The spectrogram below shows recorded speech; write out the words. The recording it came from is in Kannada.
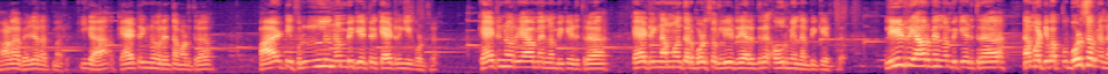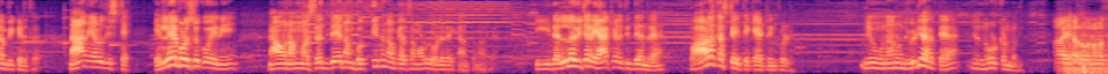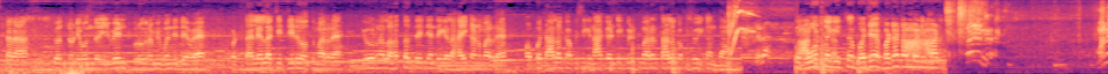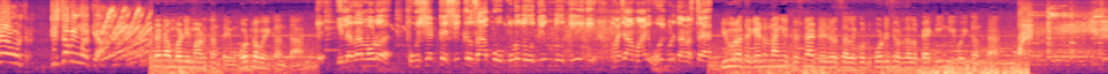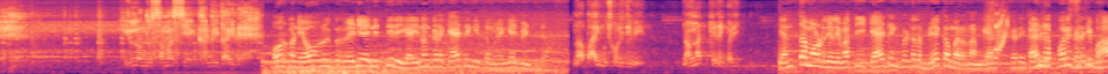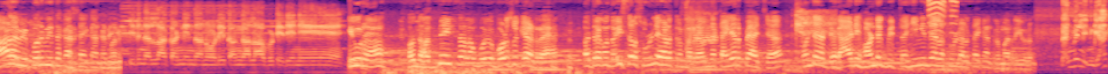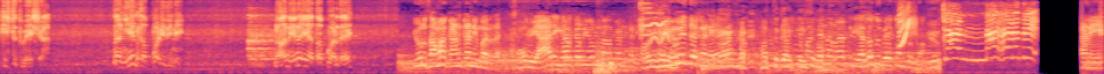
ಭಾಳ ಬೇಜಾರತ್ ಮಾರ್ರಿ. ಈಗ ಕ್ಯಾಟ್ರಿಂಗ್ನವ್ರು ಎಂತ ಮಾಡ್ತಾರೆ? ಪಾರ್ಟಿ ಫುಲ್ ನಂಬಿಕೆ ಇಟ್ಟು ಕ್ಯಾಟ್ರಿಂಗಿಗೆ ಕೊಡ್ತಾರೆ. ಕ್ಯಾಟ್ರಿಂಗ್ನವ್ರು ಯಾವ ಮೇಲೆ ನಂಬಿಕೆ ಇಡ್ತಾರೆ? ಕ್ಯಾಟ್ರಿಂಗ್ ನಮ್ಮಂಥವ್ರು ಬಳಸೋರು ಲೀಡ್ರ್ ಯಾರಿದ್ರೆ ಅವ್ರ ಮೇಲೆ ನಂಬಿಕೆ ಇಡ್ತಾರೆ. ಲೀಡ್ರ್ ಯಾರ ಮೇಲೆ ನಂಬಿಕೆ ಇಡ್ತಾರೆ? ನಮ್ಮ ಟಿವಪ್ಪ ಬಳಸೋರ ಮೇಲೆ ನಂಬಿಕೆ ಇಡ್ತಾರೆ. ನಾನು ಹೇಳೋದು ಇಷ್ಟೇ ಎಲ್ಲೇ ಬಳಸೋಕೆ ಹೋಯ್ನಿ ನಾವು ನಮ್ಮ ಶ್ರದ್ಧೆ, ನಮ್ಮ ಭಕ್ತಿಯಿಂದ ನಾವು ಕೆಲಸ ಮಾಡೋದು ಒಳ್ಳೇದಕ್ಕೆ ಅಂತ ಮಾರ್ರೆ. ಈಗ ಇದೆಲ್ಲ ವಿಚಾರ ಯಾಕೆ ಹೇಳ್ತಿದ್ದೆ ಅಂದರೆ ಭಾಳ ಕಷ್ಟ ಐತೆ ಕ್ಯಾಟ್ರಿಂಗ್ ಫೀಲ್ಡ್ ನೀವು ನಾನೊಂದು ವಿಡಿಯೋ ಹಾಕ್ತೆ, ನೀವು ನೋಡ್ಕೊಂಡು ಬನ್ನಿ. ಹಾಯ್ ಹಲೋ ನಮಸ್ಕಾರ. ಇವತ್ತು ನೋಡಿ ಒಂದು ಇವೆಂಟ್ ಪ್ರೋಗ್ರಾಮಿಗೆ ಬಂದಿದ್ದೇವೆ. ಬಟ್ ತಲೆಲ್ಲ ಚಿಟ್ಟಿಡಿದು ಹೊತ್ತು ಮಾರ್ರೆ. ಇವ್ರನ್ನೆಲ್ಲ ಹತ್ತದೈದು ಜನರಿಗೆಲ್ಲ ಹೈಕಂಡು ಮಾರ್ರೆ. ಒಬ್ಬ ತಾಲೂಕು ಆಫೀಸಿಗೆ ನಾಲ್ಕು ಗಂಟೆಗೆ ಬಿಟ್ಟು ಮಾರ್ರೆ ತಾಲೂಕು ಆಫೀಸ್ ಹೋಯ್ಕಂತ ಹೋಟ್ಲಾಗಿತ್ತು ಬಜೆ ಬಟಾಟಂಬಡಿ ಮಾಡಿ ಮನೆ ನೋಡ್ತಾರೆ? ಡಿಸ್ಟರ್ಬಿಂಗ್ ಮಾಡ್ತೀಯಾ? ಬಟಾಟಂಬಡಿ ಮಾಡ್ಕಂತ ಇವ ಹೋಟ್ಲಾಗ ಹೋಯ್ಕಂತ ಇಲ್ಲದ ನೋಡು ಪುಗುಶೆಟ್ಟೆ ಸಿಕ್ಕರೆ ಸಾಕು ಕುಡಿದು ತಿಂದು ತೇಗಿ ಮಜಾ ಮಾಡಿ ಹೋಗ್ಬಿಡ್ತಾನಷ್ಟೇ. ಇವ್ರ ಹತ್ರ ಕೇಂದ್ರ ನಂಗೆ ಕೃಷ್ಣ ಟ್ರೇಡರ್ಸ್ ಅಲ್ಲಿ ಕೊಟ್ಟು ಕೋಟೇಶ್ವರದಲ್ಲ ಪ್ಯಾಕಿಂಗ್ ಹೋಯ್ಕಂತ ಸಮಸ್ಯೆ ಖಂಡಿತ ಇದೆ. ಅವ್ರು ಕೊಂಡು ಅವರು ಇಬ್ರು ರೆಡಿ ಆಗಿ ನಿಂತೀರಿ ಈಗ. ಇನ್ನೊಂದ್ ಕಡೆ ಕ್ಯಾಟ್ರಿಂಗ್ ಇತ್ತು ಎಂಗೇಜ್ಮೆಂಟ್ ಎಂಗೇಜ್ಮೆಂಟ್ ನಾವು ಬಾಯಿ ಮುಚ್ಕೊಂಡಿದೀವಿ ನಮ್ಮನ್ನ ಕೆಣಕ್ ಬಳಿ. ಎಂತ ಮಾಡೋದು ಹೇಳಿ ಮತ್ತೆ ಈ ಕ್ಯಾಟ್ರಿಂಗ್ ಫೀಲ್ಡ್ ಎಲ್ಲ ಮರ ನಮ್ಗೆ? ಕಂಡ್ರೆ ಪರಿಸ್ಥಿತಿ ಬಹಳ ವಿಪರೀತ ಕಷ್ಟ ಇದನ್ನೆಲ್ಲ ಕಣ್ಣಿಂದ ನೋಡಿ ಕಂಗಾಲ ಆಗ್ಬಿಟ್ಟಿದೀನಿ ಇವ್ರ ಒಂದು ಹದಿನೈದು ಸಲ ಬಳಸು ಕೇಳ್ರೆ ಅದ್ರಾಗ ಒಂದ್ ಐದ್ ಸಲ ಸುಳ್ಳು ಹೇಳ್ತಾರೆ ಮರ್ರೆ. ಒಂದ್ ಟೈರ್ ಪ್ಯಾಚ್ ಒಂದೇ ಗಾಡಿ ಹೊಂಡಕ್ ಬಿತ್ತ ಹಿಂಗಿಂದ ಎಲ್ಲ ಸುಳ್ಳು ಹೇಳ್ತಾ ಇಕಂತ್ರ ಮರ್ರೆ ಇವ್ರು. ನನ್ ಮೇಲೆ ನಿನ್ಗೆ ಯಾಕೆ ಇಷ್ಟು ದ್ವೇಷ? ನಾನು ಏನ್ ತಪ್ಪು ಮಾಡಿದ್ದೀನಿ? ನಾನೇನಯ್ಯ ತಪ್ಪು ಮಾಡಿದೆ? ಇವ್ನು ಸಮ ಕಣ್ಕಣಿ ಮಾರ್ರೆ. ನೀವು ಯಾರಿಗೆ ಹೇಳ್ಕರ ಇವ್ರು ನಾನು ಕಣ್ಕಣಿ ಇವ್ ಇದ್ದ ಕಣಿ. ಹತ್ತು ರಾತ್ರಿ ಎಲ್ಲದೂ ಬೇಕಂತ ಕಣಿ.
